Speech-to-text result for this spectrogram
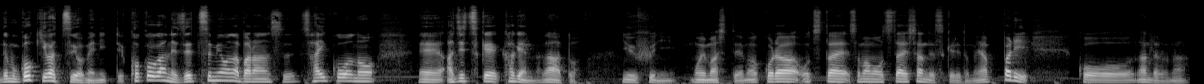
でも語気は強めにっていう。ここがね絶妙なバランス最高の、えー味付け加減だなというふうに思いまして、まあ、これはお伝えそのままお伝えしたんですけれどもやっぱりこうなんだろうな。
